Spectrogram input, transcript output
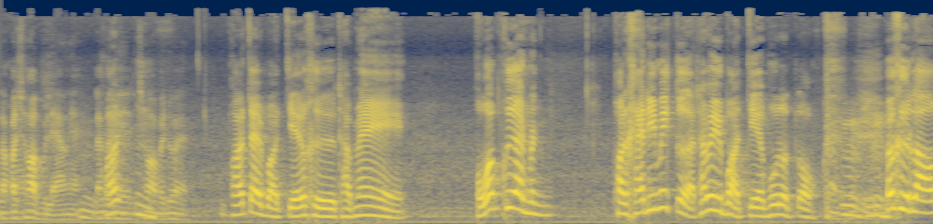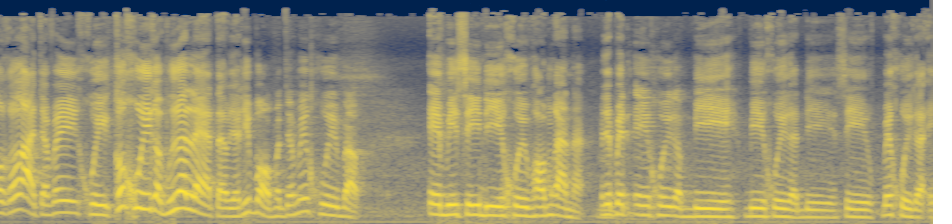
เราก็ชอบอยู่แล้วไงอืมแล้วก็เลยชอบไปด้วย เพราะใจบอร์ดเกมก็คือทำให้ ผมว่าเพื่อนมันพอดแคสต์นี้ไม่เกิดถ้าไม่มีบอร์ดเกมพูดตรงๆอืมอืมก็คือเราก็อาจจะไม่คุยก็คุยกับเพื่อนแหละ แต่อย่างที่บอกมันจะไม่คุยแบบ A B C D คุยพร้อมกันอะ มันจะเป็น A คุยกับ B B คุยกับ D C ไม่คุยกับ A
